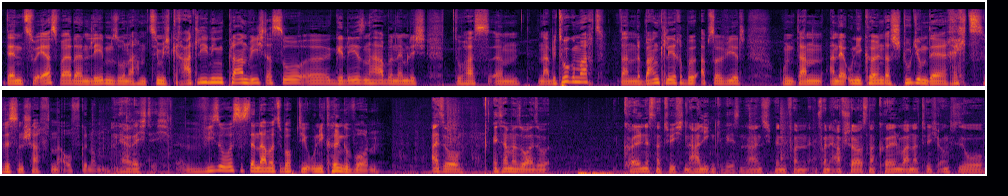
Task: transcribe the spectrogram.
denn zuerst war ja dein Leben so nach einem ziemlich geradlinigen Plan, wie ich das so äh, gelesen habe. Nämlich, du hast ähm, ein Abitur gemacht, dann eine Banklehre absolviert und dann an der Uni Köln das Studium der Rechtswissenschaften aufgenommen. Ja, richtig. Wieso ist es denn damals überhaupt die Uni Köln geworden? Also, ich sag mal so, also Köln ist natürlich naheliegend gewesen. Ne? Also ich bin von, von Erfstadt aus nach Köln, war natürlich irgendwie so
